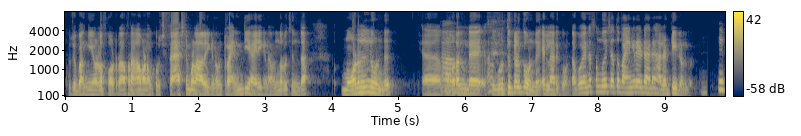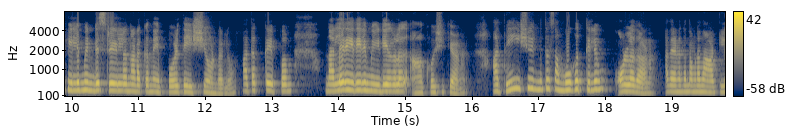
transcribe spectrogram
കുറച്ച് ഭംഗിയുള്ള ഫോട്ടോഗ്രാഫർ ആവണം കുറച്ച് ഫാഷനബിൾ ആയിരിക്കണം ട്രെൻഡി ആയിരിക്കണം എന്നുള്ള ചിന്ത മോഡലിനും ഉണ്ട്. മോഡലിന്റെ സുഹൃത്തുക്കൾക്കും ഉണ്ട് എല്ലാവർക്കും ഉണ്ട്. അപ്പോൾ എന്നെ സംബന്ധിച്ച് അത് ഭയങ്കരമായിട്ട് അതിനെ അലട്ടിയിട്ടുണ്ട്. ഈ ഫിലിം ഇൻഡസ്ട്രിയിൽ നടക്കുന്ന ഇപ്പോഴത്തെ ഇഷ്യൂ ഉണ്ടല്ലോ. അതൊക്കെ ഇപ്പം നല്ല രീതിയിൽ മീഡിയകൾ ആഘോഷിക്കുകയാണ്. അതേ ഇഷ്യൂ ഇന്നത്തെ സമൂഹത്തിലും ഉള്ളതാണ്. അതാണെങ്കിൽ നമ്മുടെ നാട്ടിൽ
